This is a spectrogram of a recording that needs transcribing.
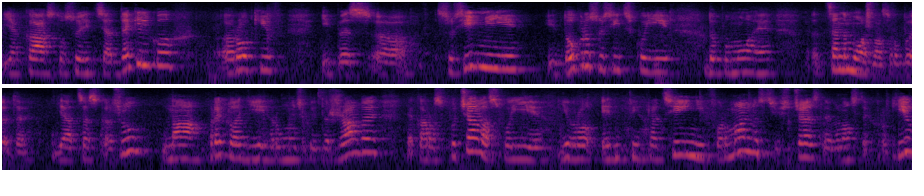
яка стосується декількох років і без сусідньої і добросусідської допомоги це не можна зробити. Я це скажу на прикладі румунської держави, яка розпочала свої євроінтеграційні формальності ще з 90-х років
